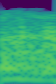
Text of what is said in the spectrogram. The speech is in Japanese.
you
